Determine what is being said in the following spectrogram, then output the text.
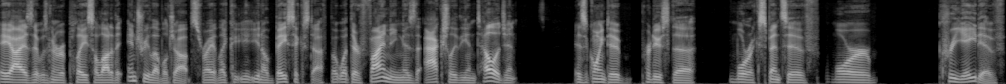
AI is that it was going to replace a lot of the entry level jobs, right? Like y- you know, basic stuff. But what they're finding is that actually the intelligent is going to produce the more expensive, more creative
